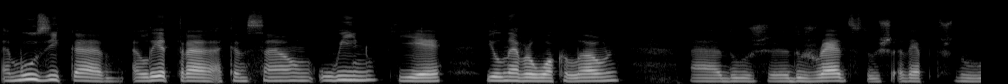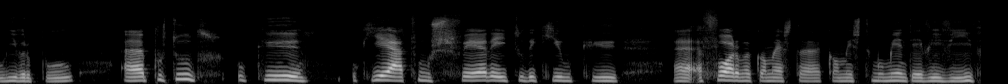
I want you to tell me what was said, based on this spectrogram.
a, música, a letra, a canção, o hino, que é You'll Never Walk Alone, uh, dos, dos Reds, dos adeptos do Liverpool, uh, por tudo o que o que é a atmosfera e tudo aquilo que uh, a forma como, esta, como este momento é vivido,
